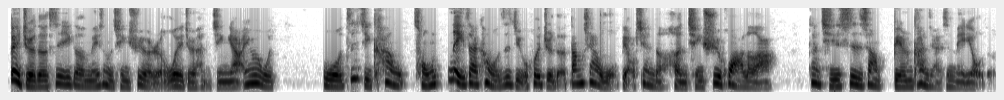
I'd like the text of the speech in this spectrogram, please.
被觉得是一个没什么情绪的人，我也觉得很惊讶，因为我。我自己看，从内在看我自己，我会觉得当下我表现的很情绪化了啊，但其实事实上别人看起来是没有的。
